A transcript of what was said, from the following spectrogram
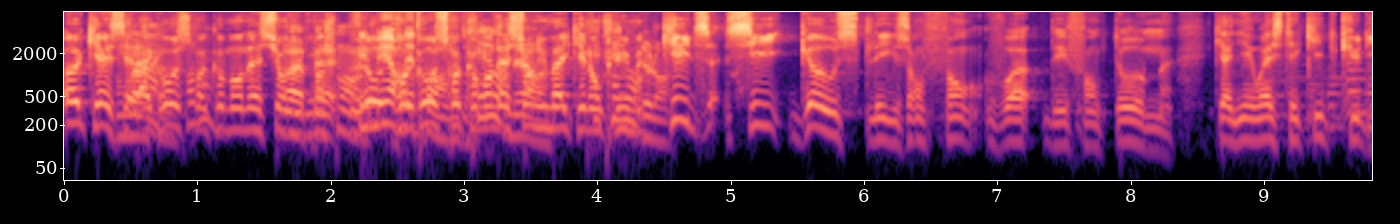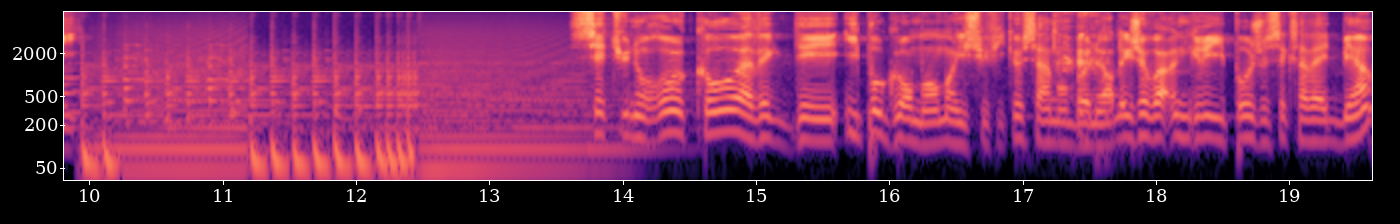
Ok, c'est Voilà. la grosse recommandation Ouais, du L'autre grosse recommandation du. Mike et l'enclume. Kids see Ghost. Les enfants voient des fantômes. Kanye West et Kid Cudi. C'est une reco avec des hippos gourmands. Moi, il suffit que ça à mon bonheur. Dès que je vois Hungry Hippo, je sais que ça va être bien.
